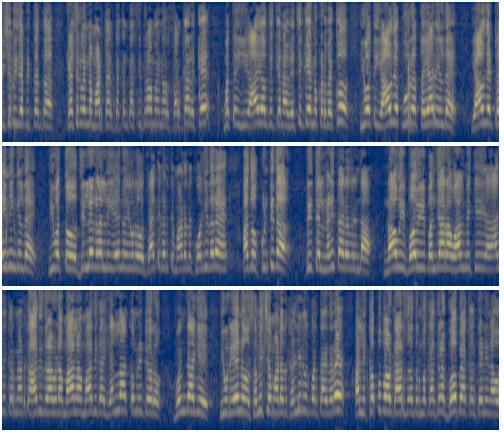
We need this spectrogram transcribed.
ವಿಷ ಬೀಜ ಬಿತ್ತಂತ ಕೆಲಸಗಳನ್ನ ಮಾಡ್ತಾ ಇರ್ತಕ್ಕಂಥ ಸಿದ್ದರಾಮಯ್ಯನವರ ಸರ್ಕಾರಕ್ಕೆ ಮತ್ತೆ ಈ ಆಯೋಗಕ್ಕೆ ನಾವು ಎಚ್ಚರಿಕೆಯನ್ನು ಕೊಡಬೇಕು. ಇವತ್ತು ಯಾವುದೇ ಪೂರ್ವ ತಯಾರಿ ಇಲ್ಲದೆ ಯಾವುದೇ ಟ್ರೈನಿಂಗ್ ಇಲ್ಲದೆ ಇವತ್ತು ಜಿಲ್ಲೆಗಳಲ್ಲಿ ಏನು ಇವರು ಜಾತಿ ಗಣತಿ ಮಾಡೋದಕ್ಕೆ ಹೋಗಿದ್ದಾರೆ, ಅದು ಕುಂಠಿತ ರೀತಿಯಲ್ಲಿ ನಡೀತಾ ಇರೋದ್ರಿಂದ ನಾವು ಈ ಬೋವಿ ಬಂಜಾರ, ವಾಲ್ಮೀಕಿ, ಆದಿ ಕರ್ನಾಟಕ, ಆದಿ ದ್ರಾವಿಡ, ಮಾಲ, ಮಾದಿಗ ಎಲ್ಲಾ ಕಮ್ಯುನಿಟಿಯವರು ಒಂದಾಗಿ ಇವ್ರು ಏನು ಸಮೀಕ್ಷೆ ಮಾಡೋದಕ್ಕೆ ಹಳ್ಳಿಗಳಿಗೆ ಬರ್ತಾ ಇದ್ದಾರೆ ಅಲ್ಲಿ ಕಪ್ಪು ಬಾವುಟ ಆರಿಸೋದ್ರ ಮುಖಾಂತರ ಗೋ ಬ್ಯಾಕ್ ಅಂತೇಳಿ ನಾವು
